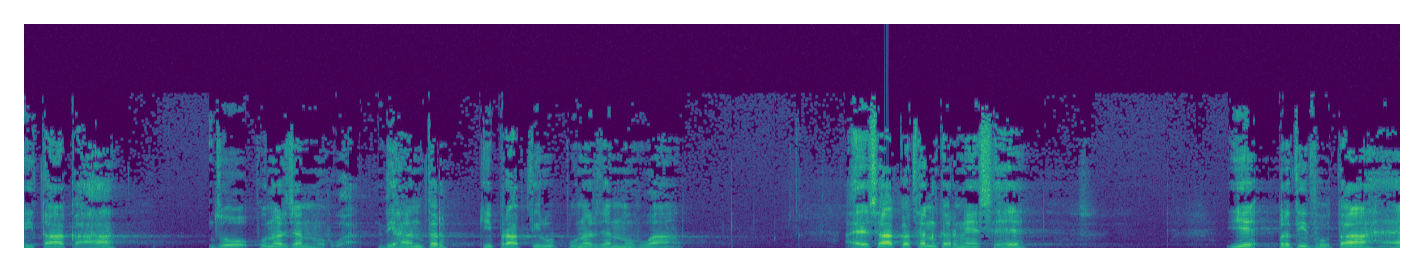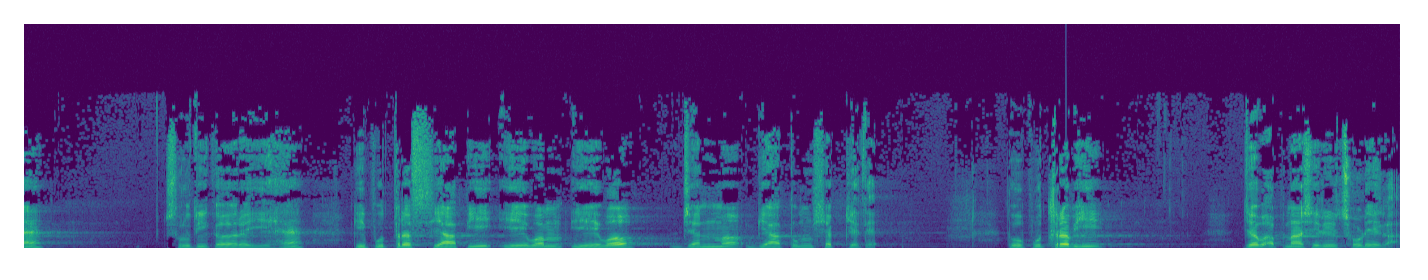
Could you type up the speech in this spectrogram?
पिता का जो पुनर्जन्म हुआ, देहांतर की प्राप्ति रूप पुनर्जन्म हुआ, ऐसा कथन करने से ये प्रतीत होता है, श्रुति कह रही है, कि पुत्रस्यापि एवं एव जन्म ज्ञातुम शक्य थे तो पुत्र भी जब अपना शरीर छोड़ेगा,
